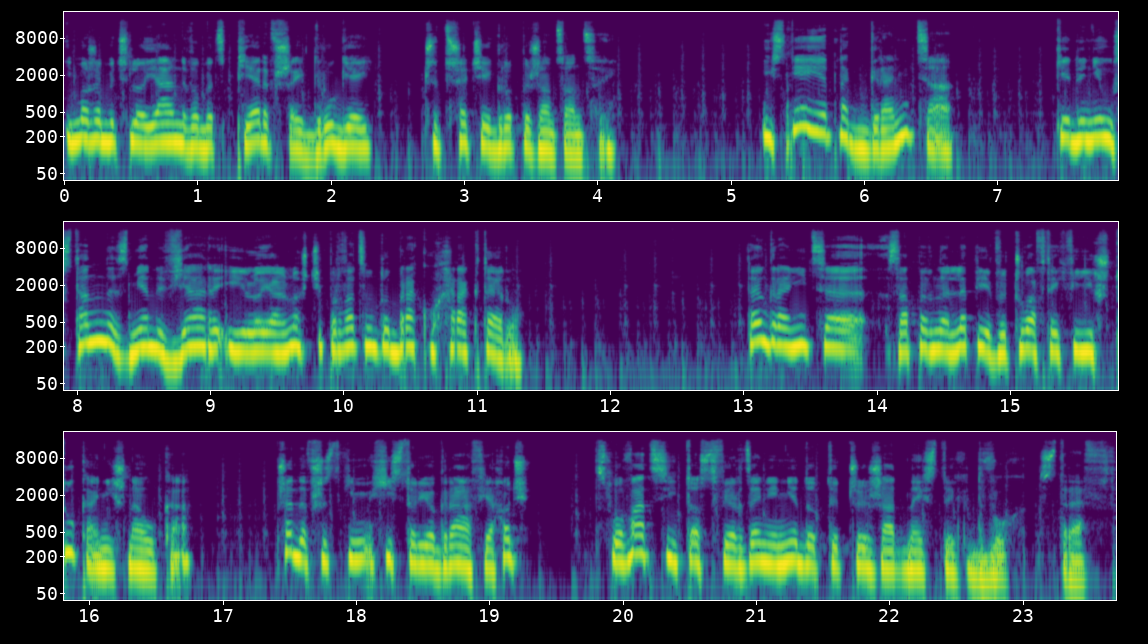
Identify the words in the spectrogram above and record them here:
i może być lojalny wobec pierwszej, drugiej czy trzeciej grupy rządzącej. Istnieje jednak granica, kiedy nieustanne zmiany wiary i lojalności prowadzą do braku charakteru. Tę granicę zapewne lepiej wyczuła w tej chwili sztuka niż nauka. Przede wszystkim historiografia, choć w Słowacji to stwierdzenie nie dotyczy żadnej z tych dwóch stref.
